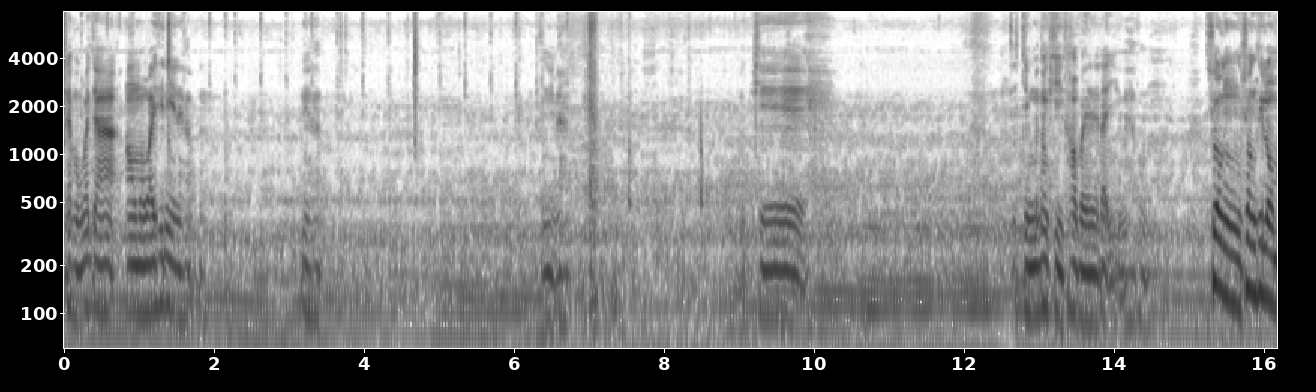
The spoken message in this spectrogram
แล้วผมก็จะเอามาไว้ที่นี่นะครับ นี่ครับนี่นะครับโอเคจริงๆมันต้องขี่เข้าไปได้อีกนะครับผมช่วงช่วงที่ลม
